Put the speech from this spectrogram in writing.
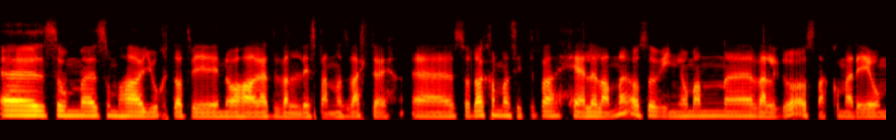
Eh, som, eh, som, har gjort at vi nå har et veldig spennende verktøy. Eh, så da kan man sitte fra hele landet, og så ringer man eh, velgere og snakker med dem om,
